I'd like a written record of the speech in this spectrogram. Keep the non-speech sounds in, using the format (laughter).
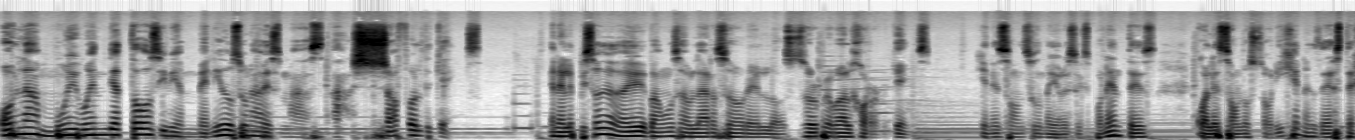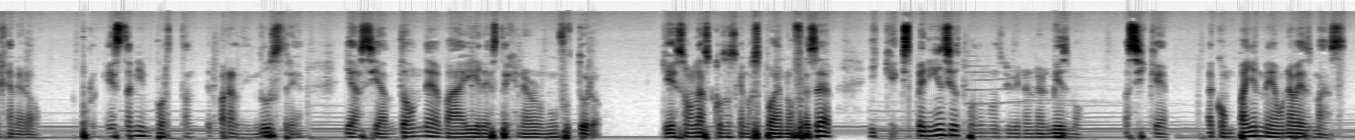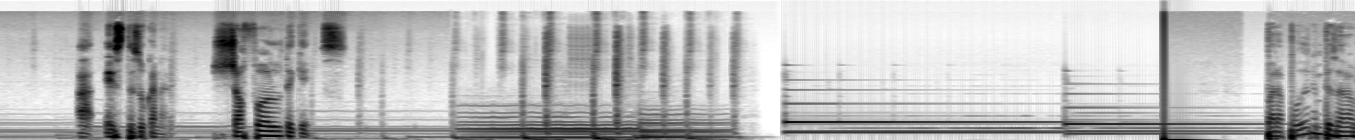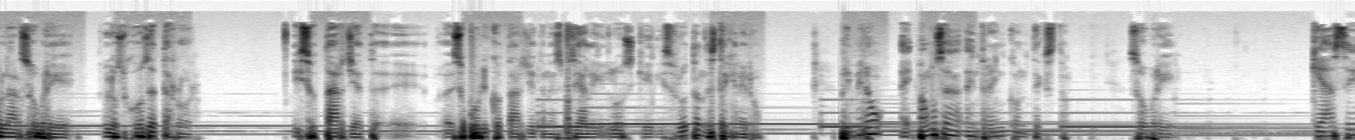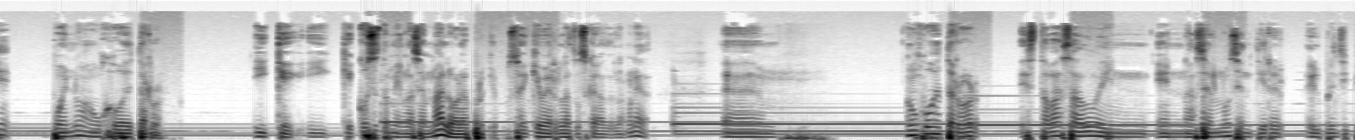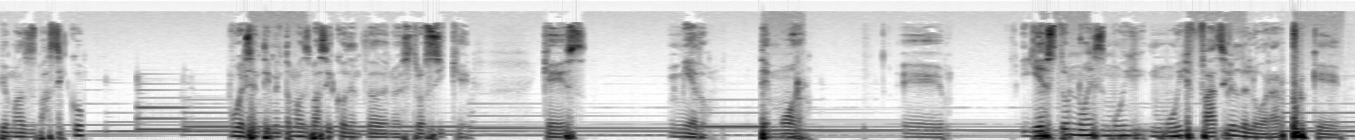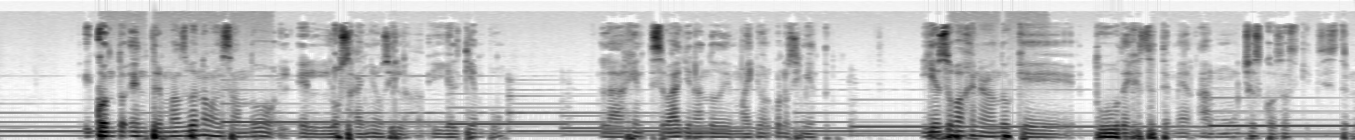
Hola, muy buen día a todos y bienvenidos una vez más a Shuffle the Games. En el episodio de hoy vamos a hablar sobre los Survival Horror Games, quiénes son sus mayores exponentes, cuáles son los orígenes de este género, por qué es tan importante para la industria y hacia dónde va a ir este género en un futuro, qué son las cosas que nos pueden ofrecer y qué experiencias podemos vivir en el mismo. Así que acompáñenme una vez más a este su canal. Shuffle the Games. Para poder empezar a hablar sobre los juegos de terror y su target, eh, su público target en especial y los que disfrutan de este género, primero eh, vamos a entrar en contexto sobre qué hace bueno a un juego de terror y qué, qué cosas también lo hacen mal ahora, porque pues hay que ver las dos caras de la moneda. Em, un juego de terror está basado en, en hacernos sentir el, principio más básico o el sentimiento más básico dentro de nuestro psique, que es miedo, temor. Em, y esto no es muy, muy fácil de lograr porque entre más van avanzando los años y, la, y el tiempo, la gente se va llenando de mayor conocimiento. Y eso va generando que tú dejes de temer a muchas cosas que existen.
